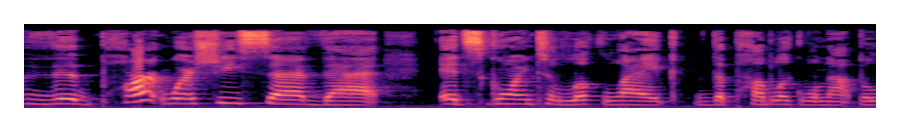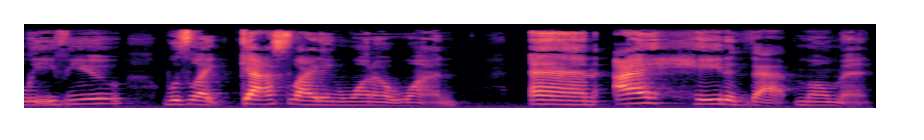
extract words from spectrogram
The part where she said that it's going to look like the public will not believe you was like gaslighting 101 and i hated that moment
